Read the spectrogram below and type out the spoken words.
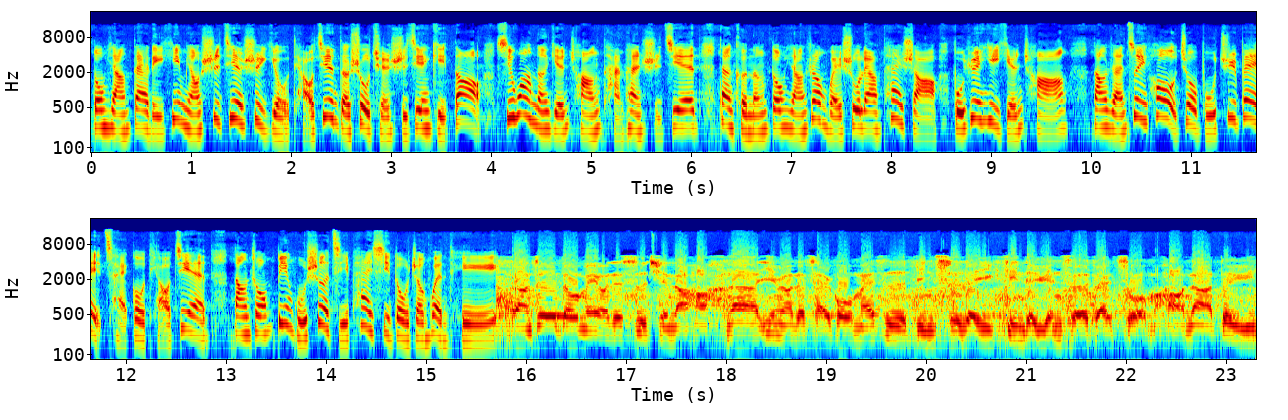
东洋代理疫苗事件是有条件的授权时间已到，希望能延长谈判时间，但可能东洋认为数量太少，不愿意延长。当然，最后就不具备采购条件，当中并无涉及派系斗争问题。当然，这些都没有的事情了哈。那疫苗的采购，我们还是秉持着一定的原则在做嘛哈。那对于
